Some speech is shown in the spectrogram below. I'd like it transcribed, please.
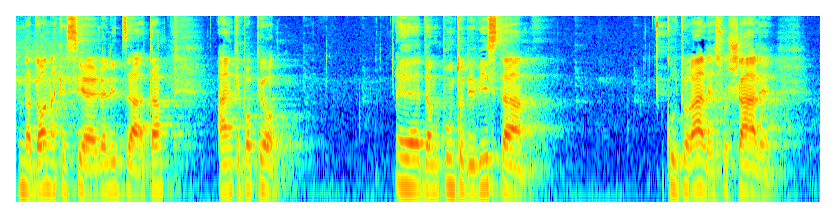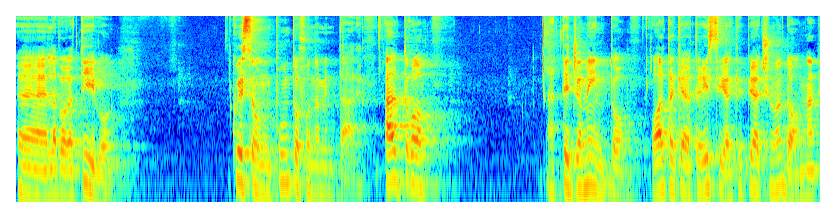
una donna che sia realizzata anche proprio eh, da un punto di vista culturale, sociale, eh, lavorativo questo è un punto fondamentale. Altro atteggiamento o altra caratteristica che piace a una donna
